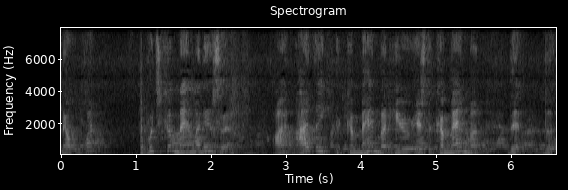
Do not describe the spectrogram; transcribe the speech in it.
Now what? Which commandment is that? I, I think the commandment here is the commandment that the,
